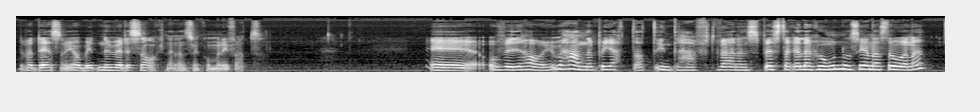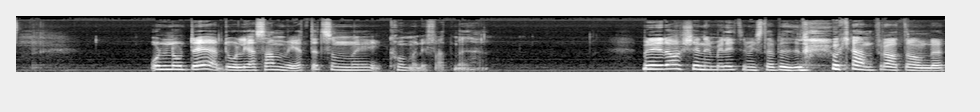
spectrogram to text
Det var det som var jobbigt. Nu är det saknaden som kommer ifatt. Eh, och vi har ju med handen på hjärtat inte haft världens bästa relation de senaste åren. Och det är nog det dåliga samvetet som eh, kommer ifatt mig här. Men idag känner jag mig lite mer stabil och kan prata om det.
